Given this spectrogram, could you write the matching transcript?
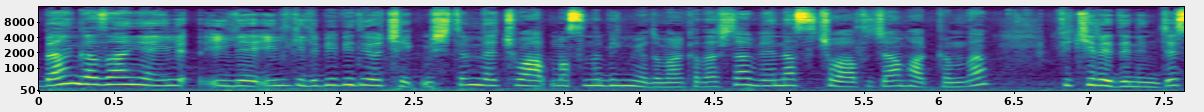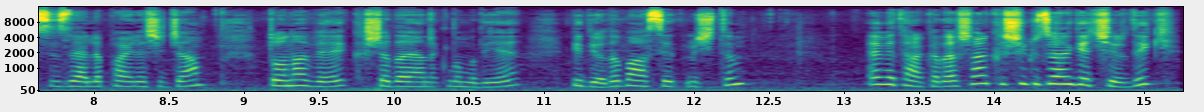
Ben gazanya ile ilgili bir video çekmiştim ve çoğaltmasını bilmiyordum arkadaşlar ve nasıl çoğaltacağım hakkında fikir edinince sizlerle paylaşacağım. Dona ve kışa dayanıklı mı diye videoda bahsetmiştim. Evet arkadaşlar kışı güzel geçirdik.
